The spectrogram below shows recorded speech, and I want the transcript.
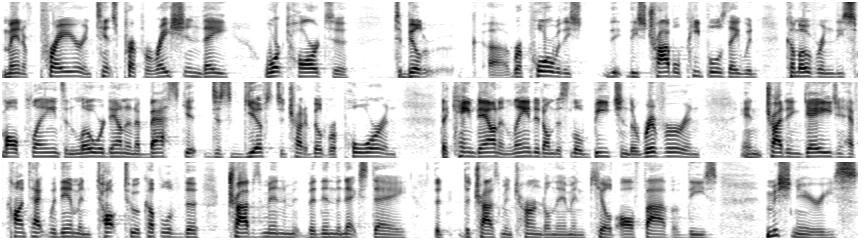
Man of prayer, intense preparation. They worked hard to, to build uh, rapport with these, these tribal peoples. They would come over in these small planes and lower down in a basket just gifts to try to build rapport. And they came down and landed on this little beach in the river and, and tried to engage and have contact with them and talk to a couple of the tribesmen. But then the next day, the, the tribesmen turned on them and killed all five of these missionaries.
